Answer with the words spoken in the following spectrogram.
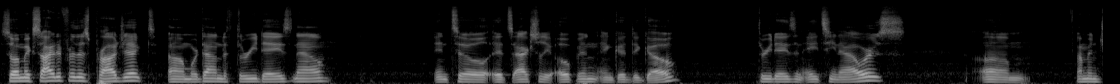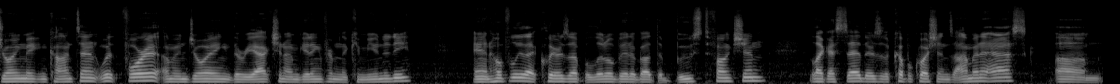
So I'm excited for this project. Um, we're down to three days now until it's actually open and good to go. Three days and 18 hours. Um, I'm enjoying making content with for it. I'm enjoying the reaction I'm getting from the community and hopefully that clears up a little bit about the boost function. Like I said, there's a couple questions I'm gonna ask, um,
